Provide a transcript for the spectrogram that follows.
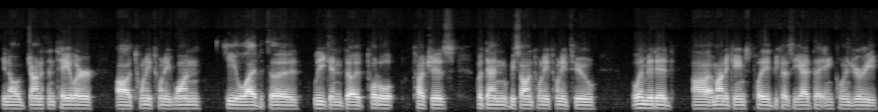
You know, Jonathan Taylor uh, 2021, he led the league in the total touches, but then we saw in 2022 limited uh, amount of games played because he had the ankle injury.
